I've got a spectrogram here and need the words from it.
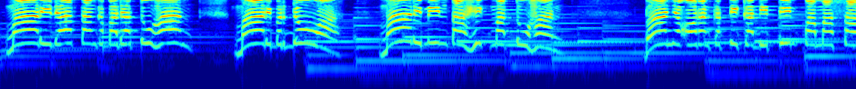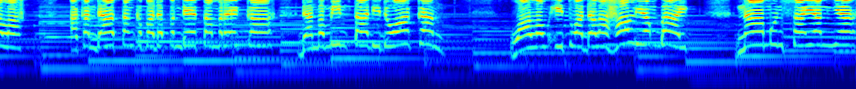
Mari datang kepada Tuhan, mari berdoa, mari minta hikmat Tuhan. Banyak orang ketika ditimpa masalah akan datang kepada pendeta mereka dan meminta didoakan. Walau itu adalah hal yang baik, namun sayangnya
